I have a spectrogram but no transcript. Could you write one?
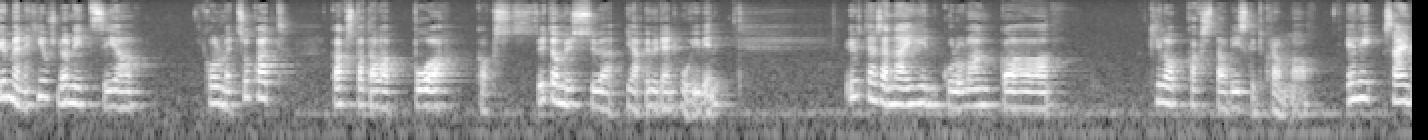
10 hiusdonitsia, kolmet sukat, kaksi patalappua, kaksi sytomyssyä ja yhden huivin. Yhteensä näihin kului lankaa kilo 250 grammaa. Eli sain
